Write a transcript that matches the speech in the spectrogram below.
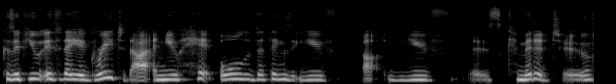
Because if you if they agree to that and you hit all of the things that you've uh, you've is committed to,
